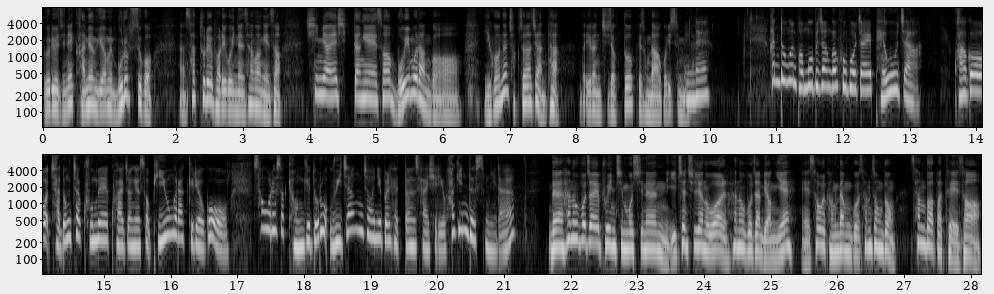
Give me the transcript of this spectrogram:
의료진이 감염 위험을 무릅쓰고 사투를 벌이고 있는 상황에서 심야에 식당에서 모임을 한 거 이거는 적절하지 않다. 이런 지적도 계속 나오고 있습니다. 네. 한동훈 법무부 장관 후보자의 배우자 과거 자동차 구매 과정에서 비용을 아끼려고 서울에서 경기도로 위장 전입을 했던 사실이 확인됐습니다. 네, 한 후보자의 부인 진모 씨는 2007년 5월 한 후보자 명의의 서울 강남구 삼성동 3부 아파트에서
